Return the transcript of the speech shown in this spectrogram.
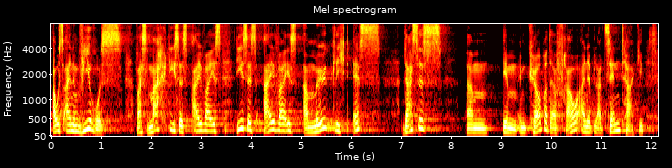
aus einem Virus. Was macht dieses Eiweiß? Dieses Eiweiß ermöglicht es, dass es ähm, im, im Körper der Frau eine Plazenta gibt.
